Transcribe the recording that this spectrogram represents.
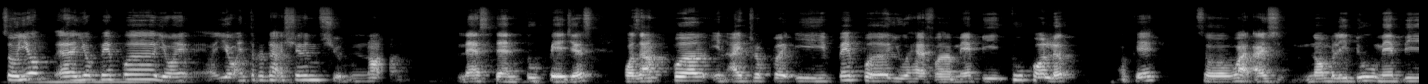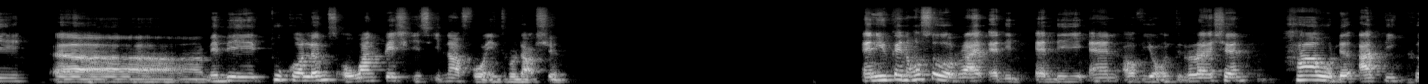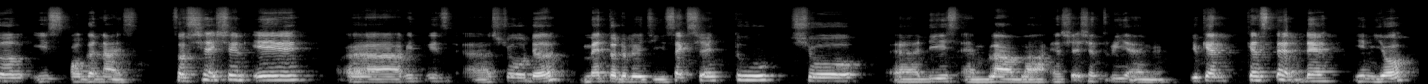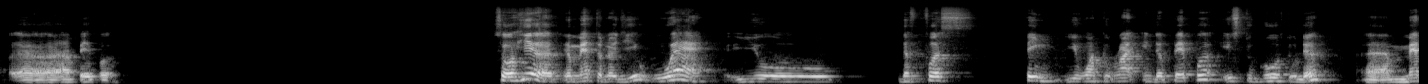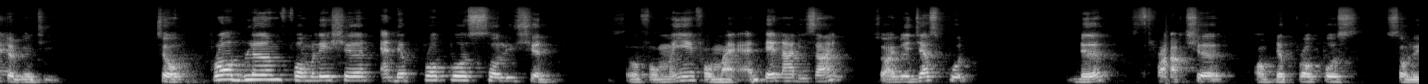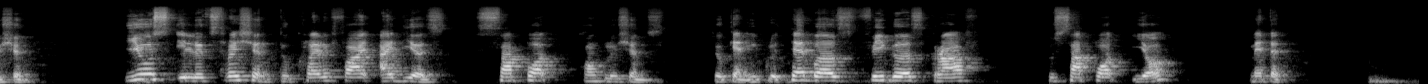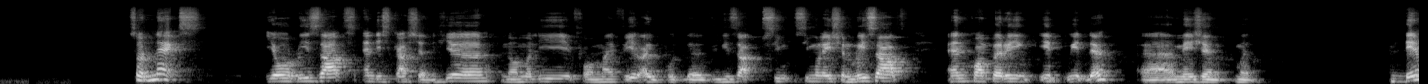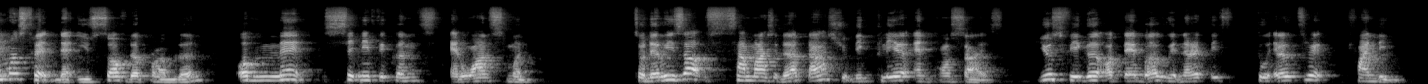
So your uh, your paper, your your introduction should not less than two pages for example, in IEEE paper, you have uh, maybe two column. Okay, so what I normally do, maybe uh, maybe two columns or one page is enough for introduction. And you can also write at the, at the end of your introduction how the article is organized. So section A uh, uh, show the methodology. Section 2 show uh, this and blah blah. And section 3 and you can, can state there in your uh, paper. So here the methodology where you the first thing you want to write in the paper is to go to the uh, methodology. So problem formulation and the proposed solution. So for me, for my antenna design, so I will just put the structure of the proposed solution. Use illustration to clarify ideas, support conclusions. So can include tables, figures, graph to support your method. So next, your results and discussion. Here, normally for my field, I put the result sim simulation result and comparing it with the uh, measurement. Demonstrate that you solve the problem or made significant advancement so the results summarized data should be clear and concise. Use figure or table with narrative to illustrate finding.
